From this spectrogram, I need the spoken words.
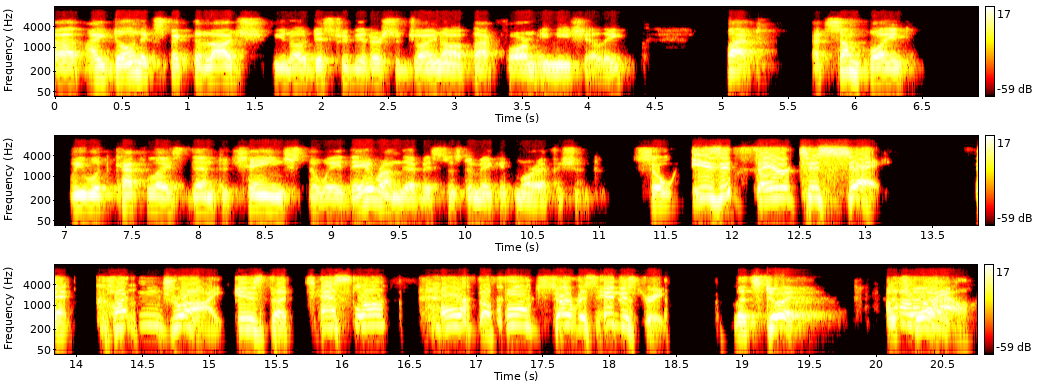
Uh, I don't expect the large, you know, distributors to join our platform initially, but at some point, we would catalyze them to change the way they run their business to make it more efficient. So, is it fair to say that cut and dry is the Tesla of the food service industry? Let's do it. Let's oh, wow.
